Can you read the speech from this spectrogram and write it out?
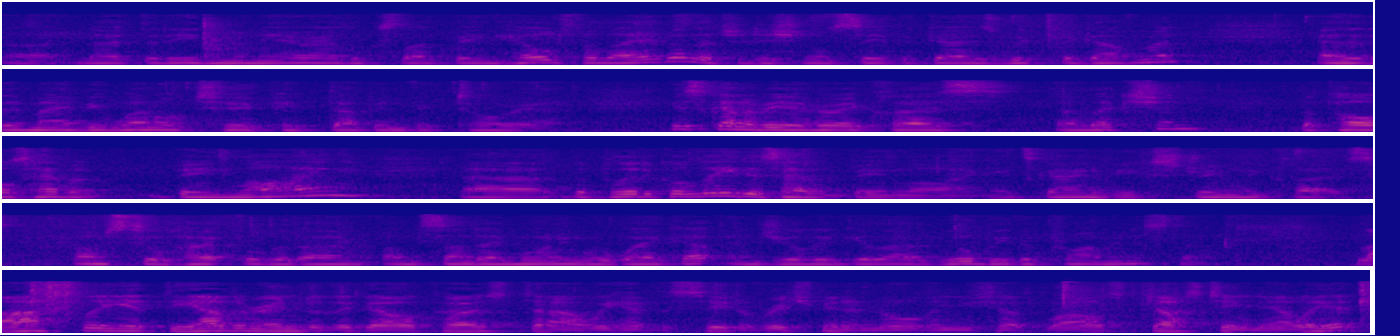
Uh, note that Eden-Monaro looks like being held for Labor, the traditional seat that goes with the government, and that there may be one or two picked up in Victoria. Is going to be a very close election. The polls haven't been lying. Uh, the political leaders haven't been lying. It's going to be extremely close. I'm still hopeful that uh, on Sunday morning we'll wake up and Julia Gillard will be the Prime Minister. Lastly, at the other end of the Gold Coast, uh, we have the seat of Richmond in northern New South Wales. Justine Elliott,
